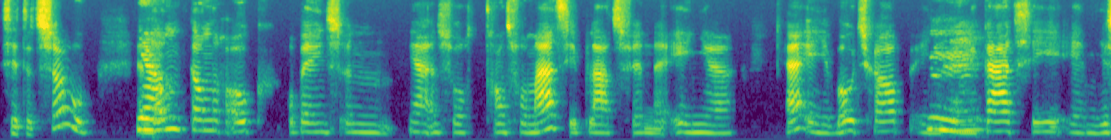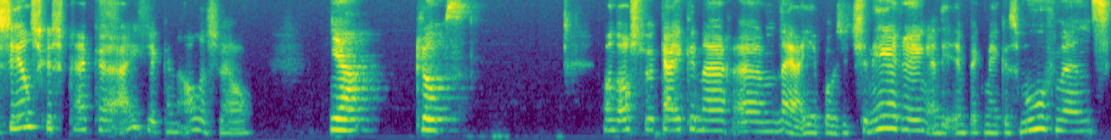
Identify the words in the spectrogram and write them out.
zit het zo? En Ja. dan kan er ook opeens een, ja, een soort transformatie plaatsvinden in je, hè, in je boodschap, in je Mhm. communicatie, in je salesgesprekken, eigenlijk in alles wel. ja, klopt. Want als we kijken naar ehm, nou ja, je positionering en die Impact Makers Movement,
